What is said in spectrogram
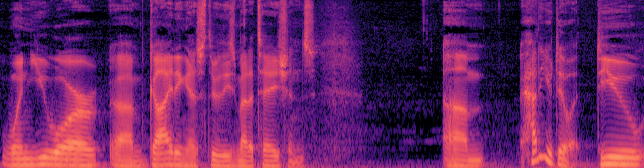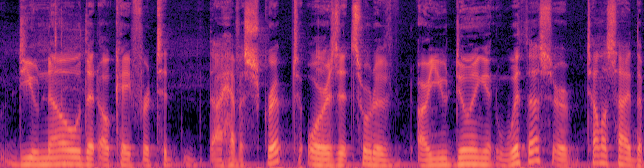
when you are um, guiding us through these meditations, um, how do you do it? Do you do you know that okay for to I have a script, or is it sort of are you doing it with us, or tell us how the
